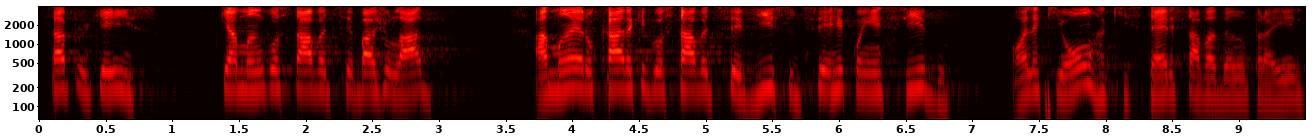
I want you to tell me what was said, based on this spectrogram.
Sabe por que isso? Porque Amã gostava de ser bajulado. Amã era o cara que gostava de ser visto, de ser reconhecido. Olha que honra que Esther estava dando para ele.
